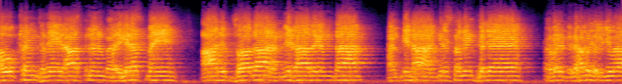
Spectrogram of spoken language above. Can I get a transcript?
औक्षम् कृतैरास्मिन् बर्हिरस्मै आदिद्धोदारन्यसादयन्त अग्निनाग्निस्तमिभ्यजे कविर्गृहपतिर्युवा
